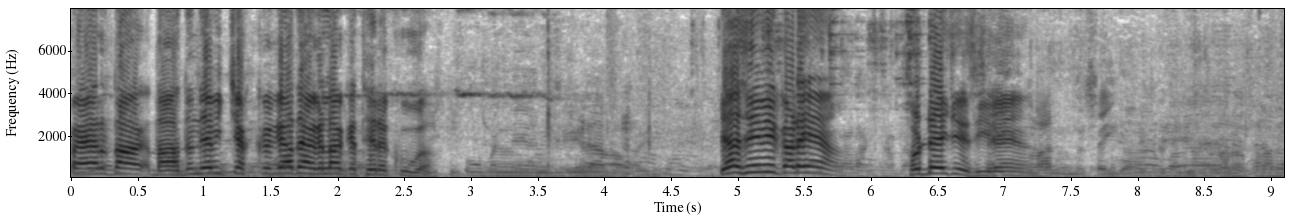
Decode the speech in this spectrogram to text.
ਪੈਰ ਦਾ ਦੱਸ ਦਿੰਦੇ ਆ ਵੀ ਚੱਕ ਗਿਆ ਤੇ ਅਗਲਾ ਕਿੱਥੇ ਰੱਖੂਗਾ। ਤੇ ਅਸੀਂ ਵੀ ਕੜੇ ਆ ਥੋੜੇ ਚ ਅਸੀਂ ਰਹੇ ਆ। ਸਹੀ ਗੱਲ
